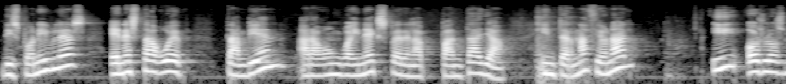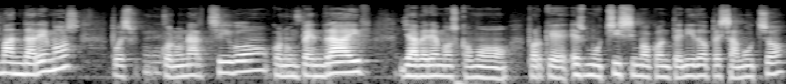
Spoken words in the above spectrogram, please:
disponibles. En esta web también, Aragón Wine Expert en la pantalla internacional y os los mandaremos pues con un archivo, con un pendrive, ya veremos cómo, porque es muchísimo contenido, pesa mucho,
